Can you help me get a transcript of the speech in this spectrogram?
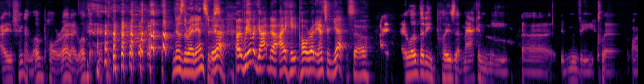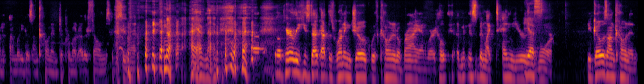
I think I love Paul Rudd. I love that. Knows the right answers. Yeah, uh, we haven't gotten a "I hate Paul Rudd" answer yet. So I love that he plays that Mac and Me uh, movie clip on, on when he goes on Conan to promote other films. Have you seen that? no, I have not. so apparently he's got got this running joke with Conan O'Brien where he'll. I mean, this has been like ten years Yes. or more. He goes on Conan,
